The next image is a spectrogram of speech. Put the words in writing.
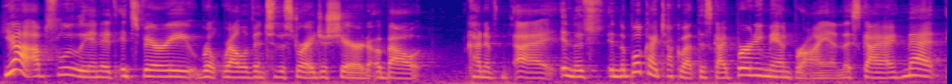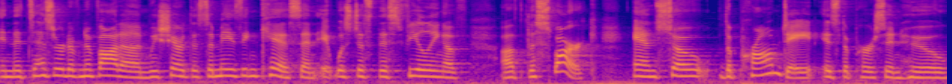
Yeah, absolutely. And it, it's very re- relevant to the story I just shared about kind of uh, in the in the book I talk about this guy Burning Man Brian, this guy I met in the desert of Nevada, and we shared this amazing kiss, and it was just this feeling of of the spark. And so the prom date is the person who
